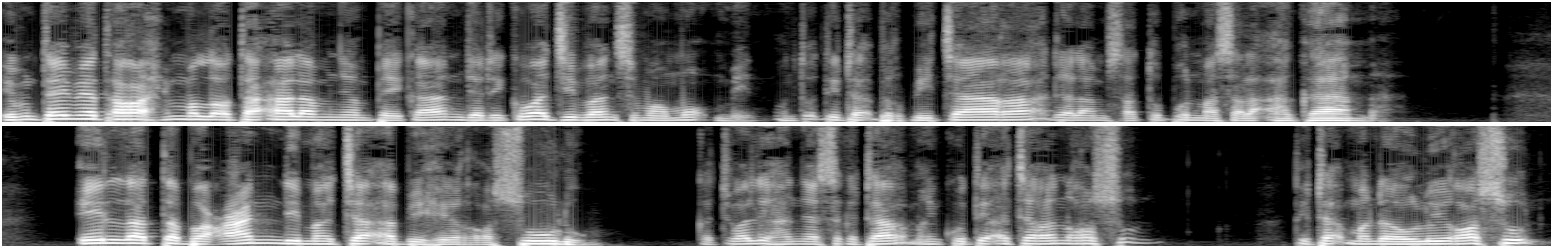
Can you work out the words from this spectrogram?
Ibn Taimiyah rahimahullah ta'ala menyampaikan jadi kewajiban semua mukmin untuk tidak berbicara dalam satupun masalah agama. Illa taba'an lima ja'a bihi rasulu. Kecuali hanya sekedar mengikuti ajaran Rasul. Tidak mendahului Rasul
